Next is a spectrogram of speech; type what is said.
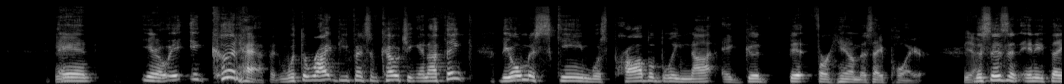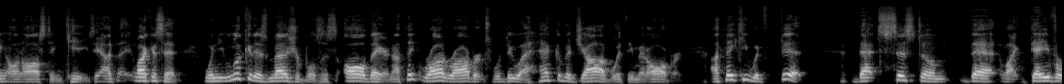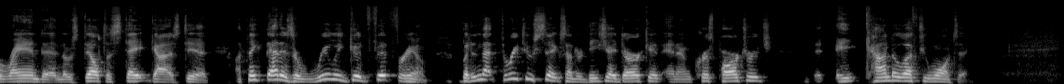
Mm. And you know, it, it could happen with the right defensive coaching. And I think the Ole Miss scheme was probably not a good fit for him as a player. Yeah. This isn't anything on Austin Keys. I th- like I said, when you look at his measurables, it's all there. And I think Ron Roberts will do a heck of a job with him at Auburn. I think he would fit that system that like Dave Aranda and those Delta State guys did. I think that is a really good fit for him. But in that 326 under DJ Durkin and on Chris Partridge, it, he kind of left you wanting.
